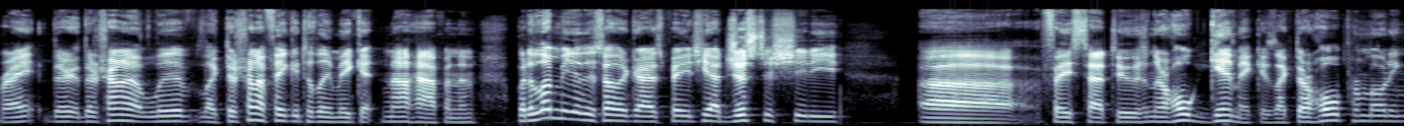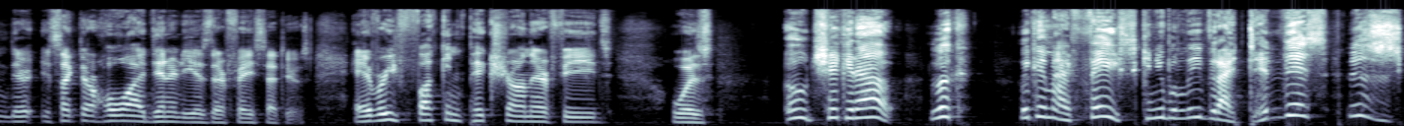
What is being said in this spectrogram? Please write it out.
Right? They're they're trying to live like they're trying to fake it till they make it. Not happening. But it led me to this other guy's page. He had just a shitty uh, face tattoos, and their whole gimmick is like their whole promoting their. It's like their whole identity is their face tattoos. Every fucking picture on their feeds was oh, check it out. Look, look at my face. Can you believe that I did this? This is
